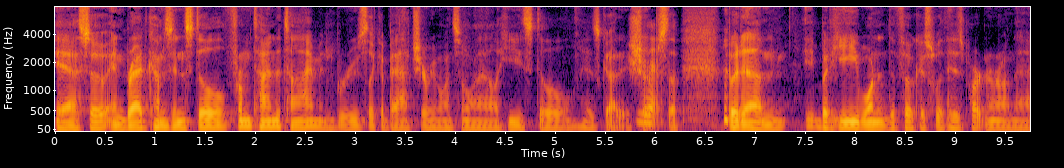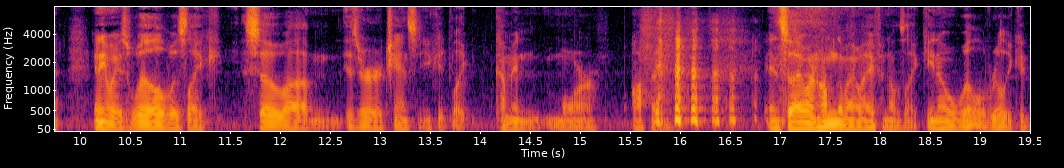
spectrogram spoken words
Yeah. So and Brad comes in still from time to time and brews like a batch every once in a while. He still has got his sharp Yeah. stuff, but um, but he wanted to focus with his partner on that. Anyways, Will was like, so um, is there a chance that you could like come in more often? and so I went home to my wife and I was like, you know, Will really could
